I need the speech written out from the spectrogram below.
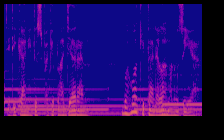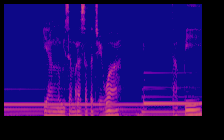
jadikan itu sebagai pelajaran bahwa kita adalah manusia yang bisa merasa kecewa, tapi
